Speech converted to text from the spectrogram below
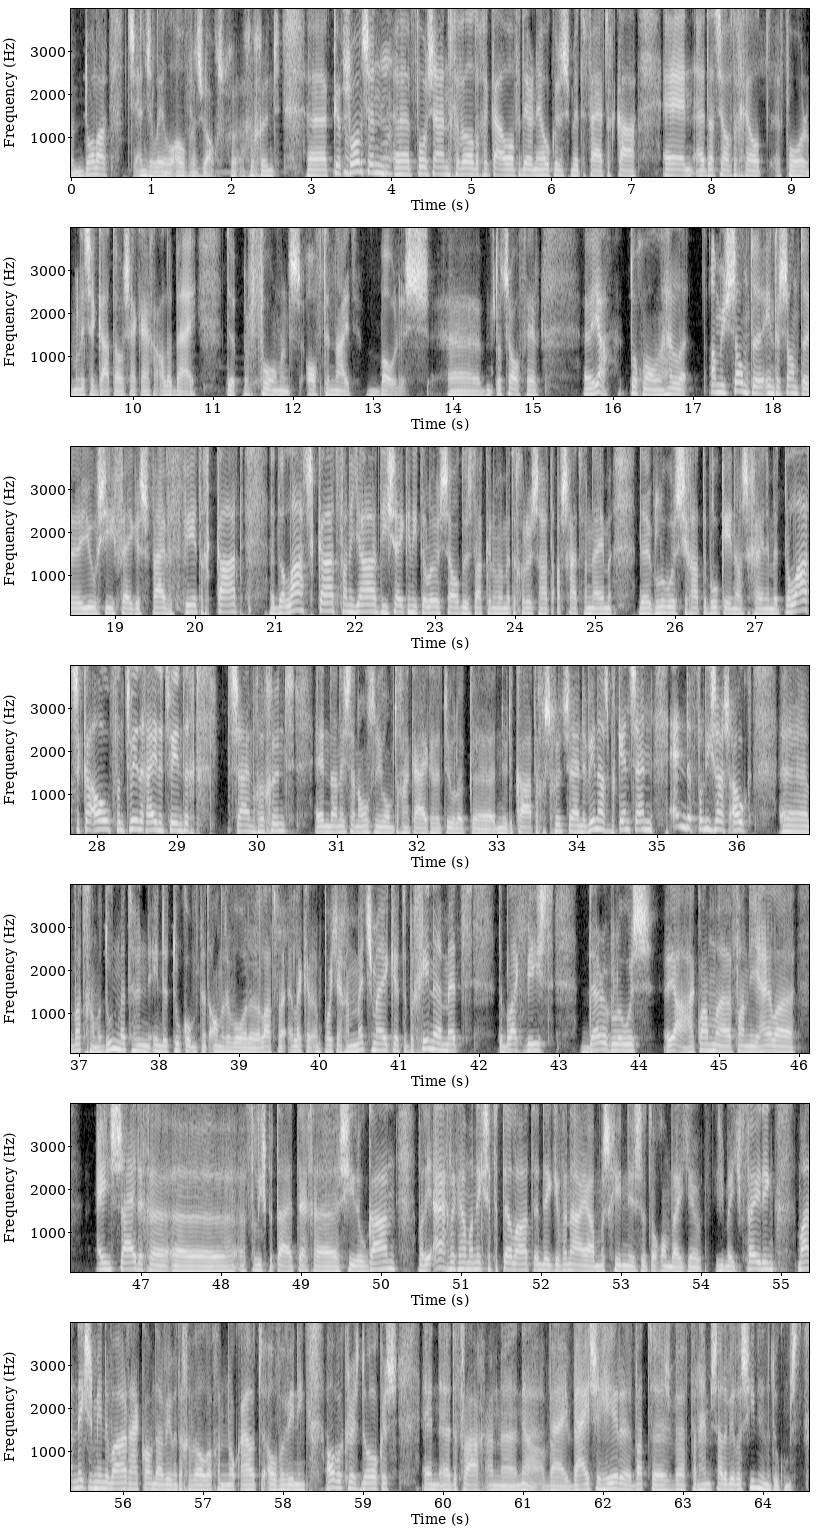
50.000 dollar. Het is Angela Hill overigens wel ge- gegund. Eh Cup Swanson eh, voor zijn geweldige KO over Darren Elkins met de 50k. En eh, datzelfde geldt voor Melissa Gatto. Zij krijgen allebei de Performance of the Night bonus. Eh, tot zover eh, ja, toch wel een hele amusante, interessante UFC Vegas 45 kaart. De laatste kaart van het jaar die zeker niet teleurstelt. Dus daar kunnen we met een gerust hart afscheid van nemen. Derek Lewis gaat de boek in als degene met de laatste KO van 2021. Zijn we gegund. En dan is het aan ons nu om te gaan kijken natuurlijk. eh, nu de kaarten geschud zijn. De winnaars bekend zijn. En de verliezers ook. Eh, wat gaan we doen met hun in de toekomst? Met andere woorden. Laten we lekker een potje gaan matchmaken. Te beginnen met de Black Beast. Derek Lewis. Ja, hij kwam eh, van die hele eenzijdige eh, verliespartij tegen Cyril Gaan. Waar hij eigenlijk helemaal niks te vertellen had. En denk je van nou ja, misschien is het toch een beetje, is een beetje fading. Maar niks is minder waar. Hij kwam daar weer met een geweldige knock-out overwinning over Chris Dawkins. En eh, de vraag aan eh, nou, wij wijze heren wat we van hem zouden willen zien in de toekomst.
